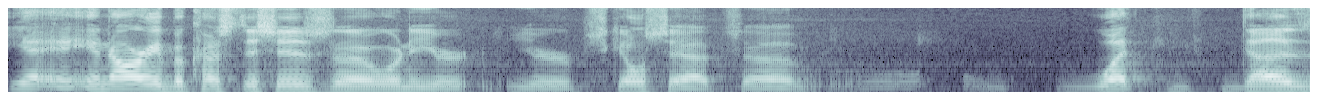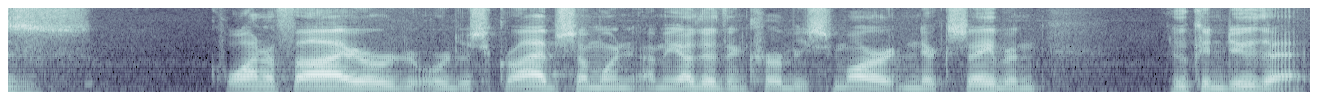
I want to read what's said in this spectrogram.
Yeah, and Ari, because this is uh, one of your your skill sets, uh, what does quantify or, or describe someone? I mean, other than Kirby Smart Nick Saban, who can do that?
